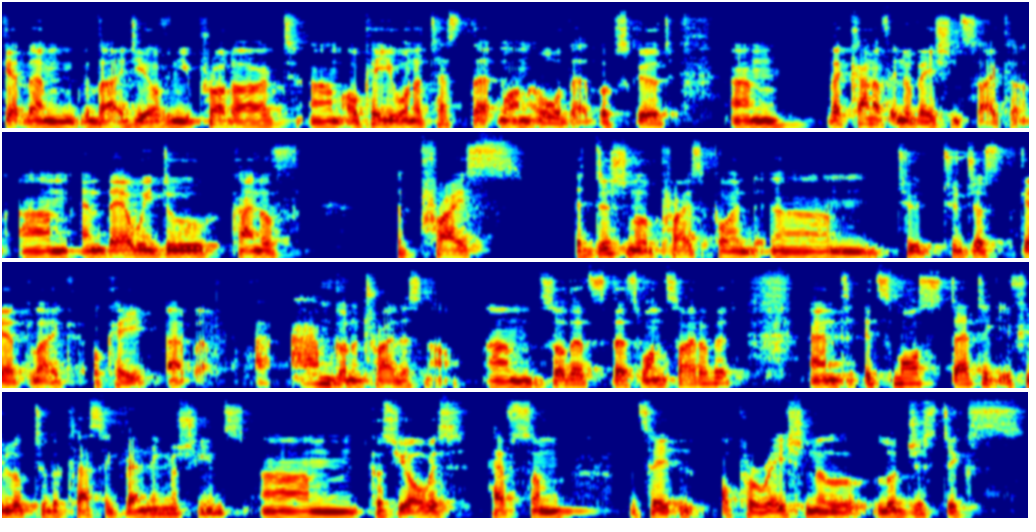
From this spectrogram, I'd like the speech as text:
get them the idea of a new product. Um, okay, you want to test that one. Oh, that looks good. Um, that kind of innovation cycle. Um, and there we do kind of a price, additional price point um, to to just get like, okay, I, am going to try this now. Um, so that's that's one side of it, and it's more static if you look to the classic vending machines because um, you always have some, let's say, operational logistics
